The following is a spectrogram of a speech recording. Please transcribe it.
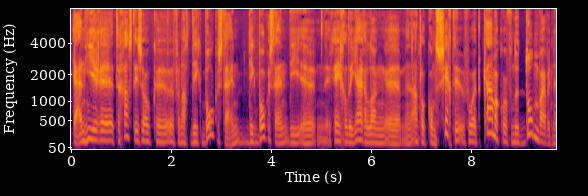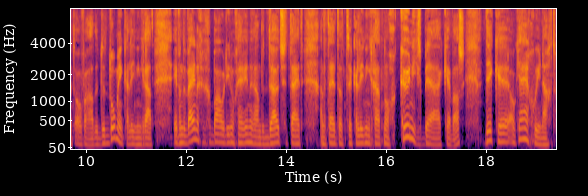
Ja, en hier uh, te gast is ook uh, vannacht Dick Bolkestein. Dick Bolkestein die uh, regelde jarenlang een aantal concerten... voor het Kamerkoor van de Dom, waar we het net over hadden. De Dom in Kaliningrad. Een van de weinige gebouwen die nog herinneren aan de Duitse tijd. Aan de tijd dat Kaliningrad nog Königsberg was. Dick, ook jij een goede nacht.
